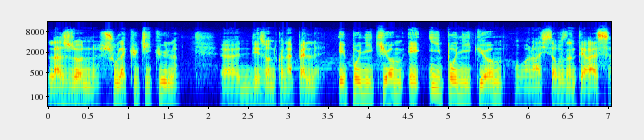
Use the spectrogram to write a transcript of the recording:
la zone sous la cuticule, euh, des zones qu'on appelle éponychium et hyponychium, voilà si ça vous intéresse.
